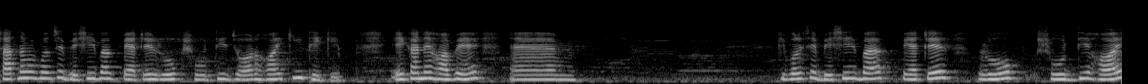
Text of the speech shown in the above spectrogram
সাত নম্বর বলছে, বেশিরভাগ পেটের রোগ, সর্দি, জ্বর হয় কি থেকে? এখানে হবে কি বলেছে? বেশিরভাগ পেটের রোগ সর্দি হয়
